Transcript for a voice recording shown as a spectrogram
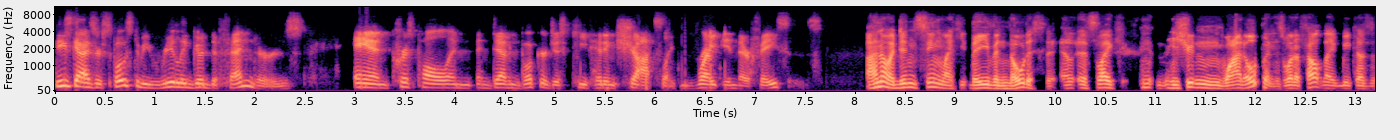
these guys are supposed to be really good defenders and Chris Paul and, and Devin Booker just keep hitting shots like right in their faces. I know. It didn't seem like they even noticed it. It's like he's shooting wide open, is what it felt like. Because,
